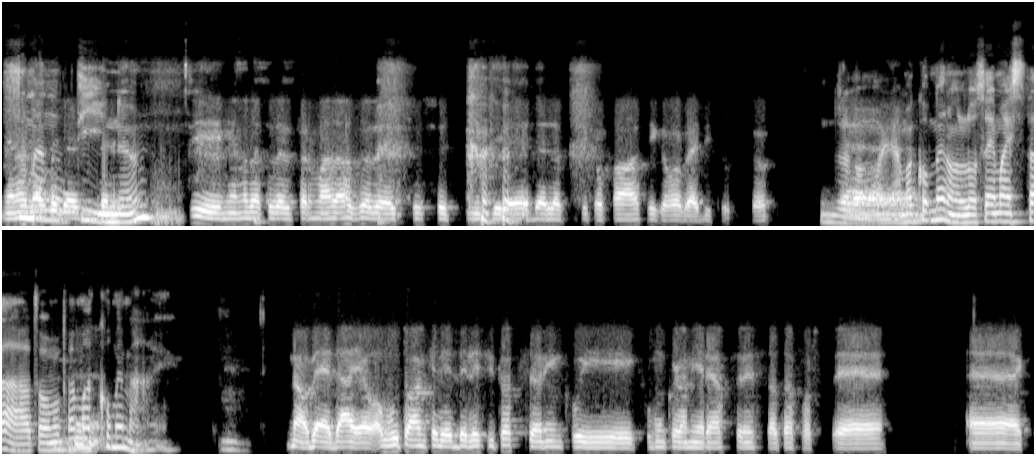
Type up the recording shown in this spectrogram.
Mi hanno dato del, del-? Sì, mi hanno dato del permalaso, del suscettibile, dello psicopatico, vabbè, di tutto. Gioia, ma con me non lo sei mai stato, ma, ma come mai? No, beh, dai, ho avuto anche de- delle situazioni in cui comunque la mia reazione è stata forse, eh,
